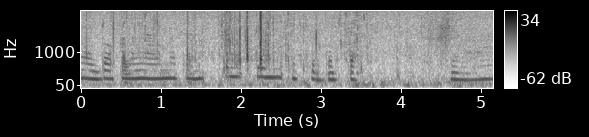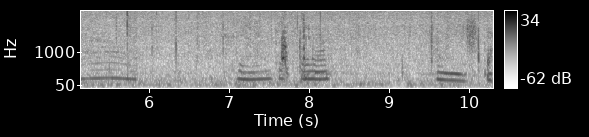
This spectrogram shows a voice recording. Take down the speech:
นองดอกกำลังงามนะจ๊ะต้องมาติ้เป็นผงกันจ้ะว้าวสวยงามจ้ะสวยงามอืมจ้ะ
